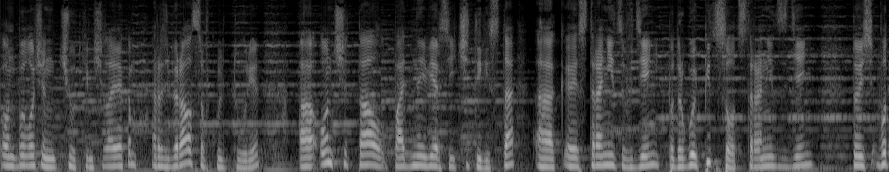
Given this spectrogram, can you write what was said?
он был очень чутким человеком, разбирался в культуре, э, он читал по одной версии 400 э, э, страниц в день, по другой 500 страниц в день. То есть вот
